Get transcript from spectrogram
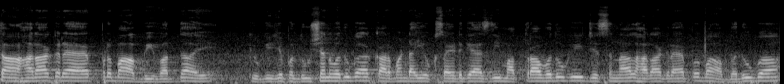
ਤਾਂ ਹਰਾ ਗ੍ਰਹਿ ਪ੍ਰਭਾਵ ਵੀ ਵੱਧਦਾ ਹੈ ਕਿਉਂਕਿ ਜੇ ਪ੍ਰਦੂਸ਼ਣ ਵਧੂਗਾ ਕਾਰਬਨ ਡਾਈਆਕਸਾਈਡ ਗੈਸ ਦੀ ਮਾਤਰਾ ਵਧੂਗੀ ਜਿਸ ਨਾਲ ਹਰਾ ਗ੍ਰਹਿ ਪ੍ਰਭਾਵ ਵਧੂਗਾ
